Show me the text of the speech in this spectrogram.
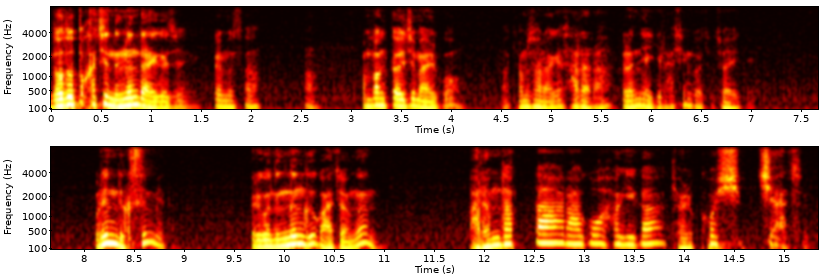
너도 똑같이 늙는다 이거지. 그러면서 어, 건방 떨지 말고 어, 겸손하게 살아라 그런 얘기를 하신 거죠 저에게. 우린 늙습니다. 그리고 늙는 그 과정은 아름답다라고 하기가 결코 쉽지 않습니다.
